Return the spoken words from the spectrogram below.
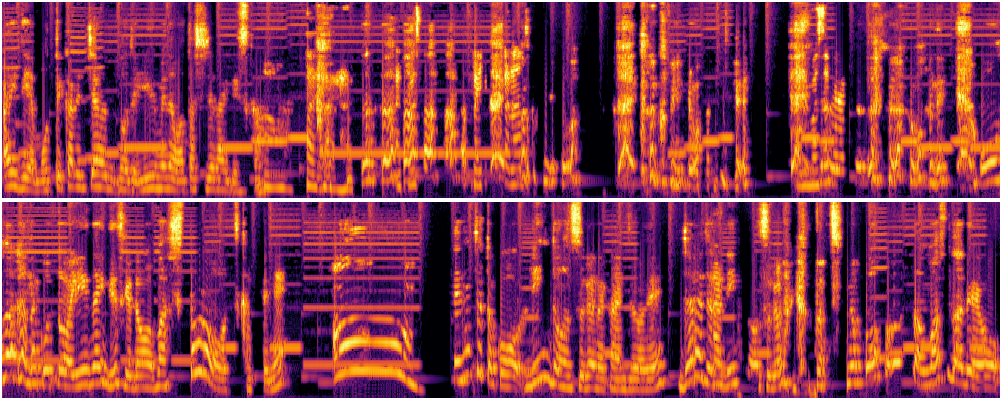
アイディア持ってかれちゃうので有名な私じゃないですか。はいはいはい。あります。まあ、いいかなと過去にはって。あります。もうね、大まかなことは言えないんですけど、まあ、ストローを使ってね。あでね、ちょっとこう、リンドンするような感じのね、じゃらじゃらリンドンするような形の玉すだれを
